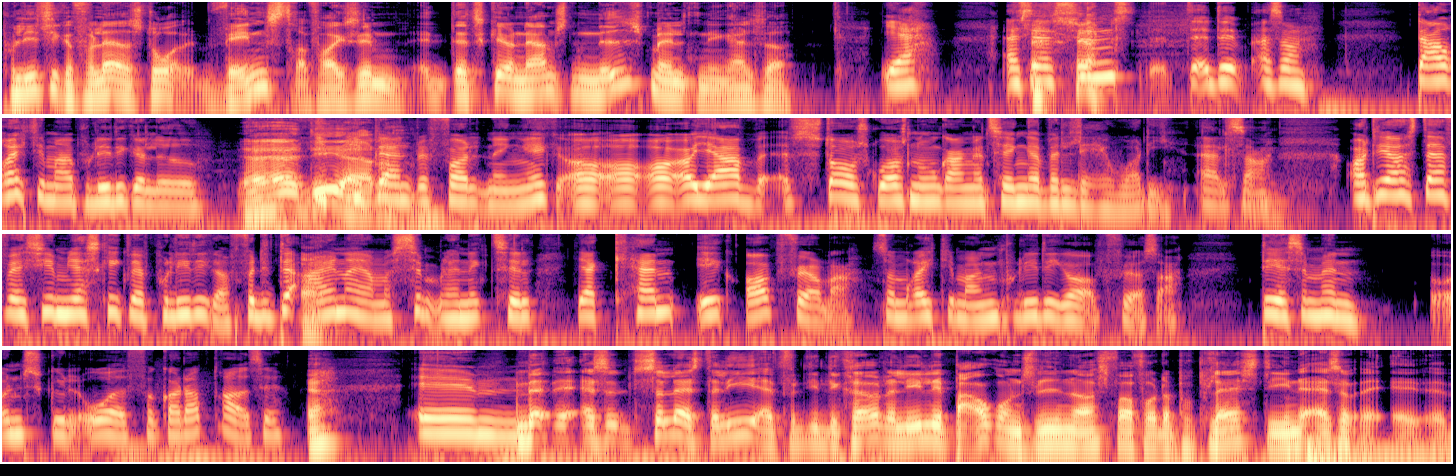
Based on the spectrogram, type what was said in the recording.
politikere forlader stor Venstre, for eksempel. Der sker jo nærmest en nedsmeltning, altså. ja, altså jeg synes, det, det, altså, der er jo rigtig meget politikerlede Ja, i, det er i der. blandt befolkningen, ikke? Og, og, og, og jeg står sgu også nogle gange og tænker, hvad laver de? Altså. Og det er også derfor, jeg siger, at jeg skal ikke være politiker, fordi det egner jeg mig simpelthen ikke til. Jeg kan ikke opføre mig, som rigtig mange politikere opfører sig. Det er simpelthen, undskyld ordet, for godt opdraget til. Ja. Øhm, Men, altså, så lad os da lige, at- fordi det kræver da lige lidt baggrundsviden også for at få dig på plads, Stine. Altså, øh,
